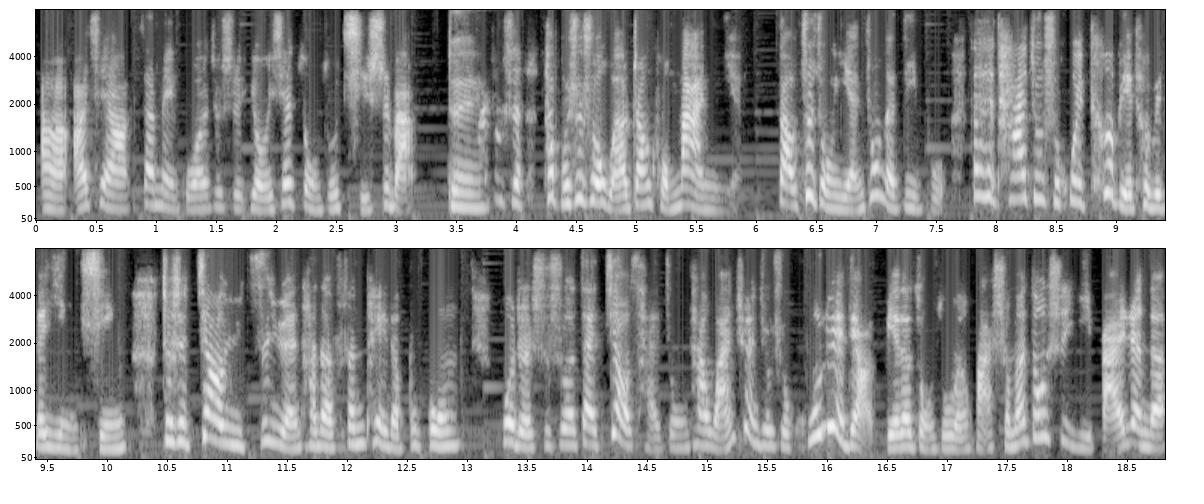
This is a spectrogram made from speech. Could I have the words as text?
啊。而且啊，在美国就是有一些种族歧视吧，对，就是他不是说我要张口骂你。到这种严重的地步，但是他就是会特别特别的隐形，就是教育资源它的分配的不公，或者是说在教材中他完全就是忽略掉别的种族文化，什么都是以白人的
